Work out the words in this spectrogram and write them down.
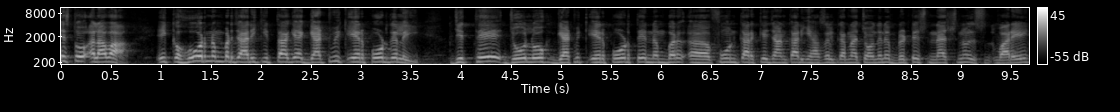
ਇਸ ਤੋਂ ਇਲਾਵਾ ਇੱਕ ਹੋਰ ਨੰਬਰ ਜਾਰੀ ਕੀਤਾ ਗਿਆ ਗੈਟਵਿਕ 에ਅਰਪੋਰਟ ਦੇ ਲਈ, ਜਿੱਥੇ ਜੋ ਲੋਕ ਗੈਟਵਿਕ 에ਅਰਪੋਰਟ ਤੇ ਨੰਬਰ ਫੋਨ ਕਰਕੇ ਜਾਣਕਾਰੀ ਹਾਸਲ ਕਰਨਾ ਚਾਹੁੰਦੇ ਨੇ, ਬ੍ਰਿਟਿਸ਼ ਨੈਸ਼ਨਲਸ ਬਾਰੇ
